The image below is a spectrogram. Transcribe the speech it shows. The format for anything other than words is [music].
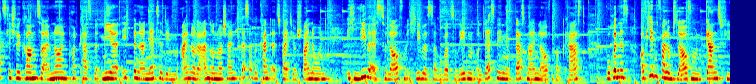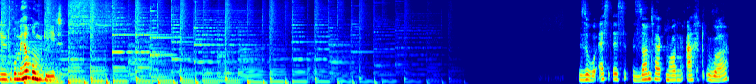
Herzlich willkommen zu einem neuen Podcast mit mir. Ich bin Annette, dem einen oder anderen wahrscheinlich besser bekannt als Fight Schweinehund. Ich liebe es zu laufen, ich liebe es darüber zu reden und deswegen ist das mein Lauf-Podcast, worin es auf jeden Fall ums Laufen und ganz viel drumherum geht. So, es ist Sonntagmorgen 8 Uhr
